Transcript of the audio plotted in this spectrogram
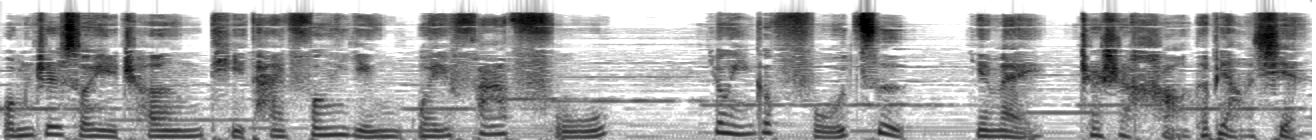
我们之所以称体态丰盈为发福，用一个“福”字，因为这是好的表现。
